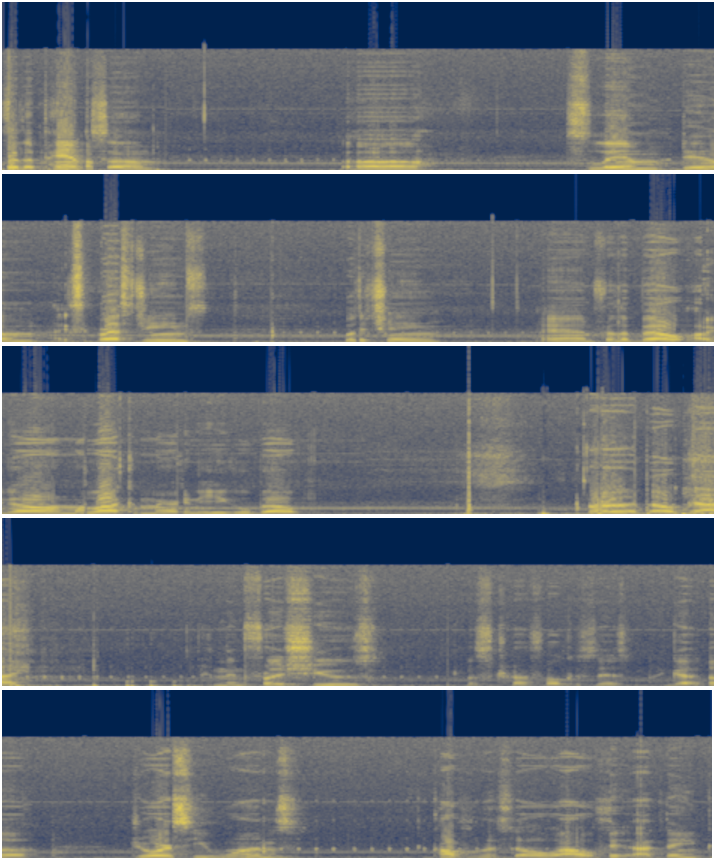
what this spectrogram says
For the pants, um, uh, slim dim express jeans with a chain. And for the belt, I got on my black American Eagle belt. Not really a belt guy. And then for the shoes, let's try to focus this. I got uh, Jordan SC1s. Complements the whole outfit, I think.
